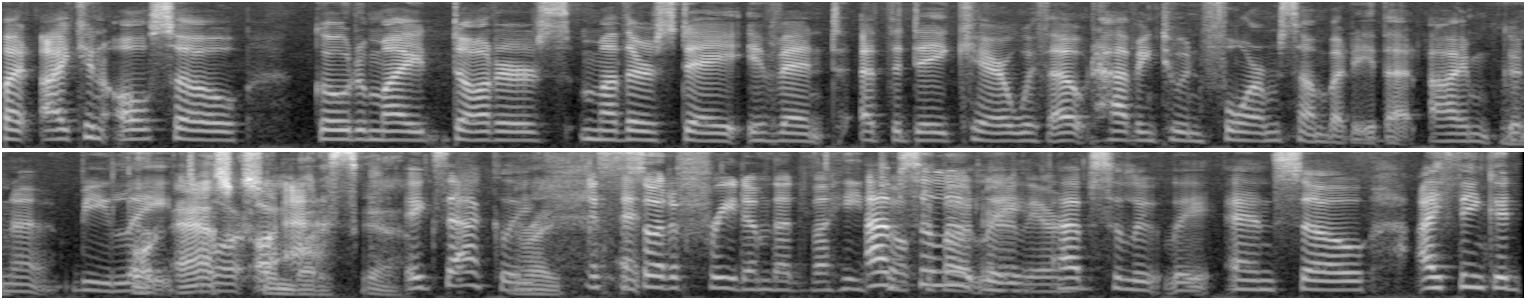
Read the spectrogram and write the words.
but I can also go to my daughter's Mother's Day event at the daycare without having to inform somebody that I'm going to be late or ask somebody, ask. yeah. exactly Right. It's the sort of freedom that Vahid talked about absolutely earlier. absolutely and so i think a,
